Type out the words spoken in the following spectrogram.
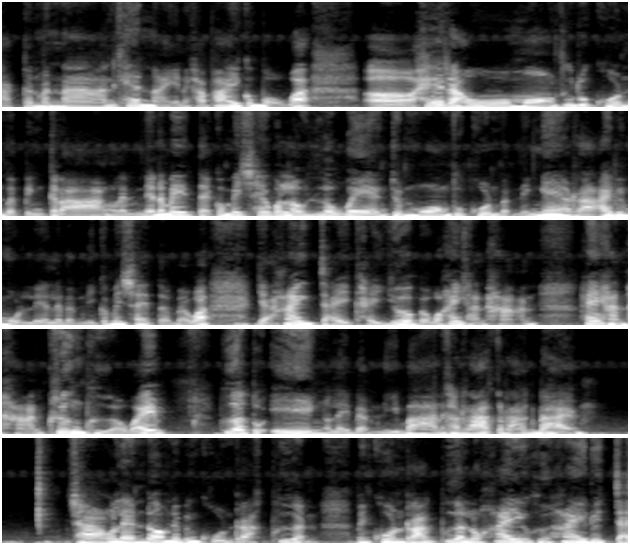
จักกันมานานแค่ไหนนะคะไพ่ก็บอกว่าเอ่อให้เรามองทุกๆคนแบบเป็นกลางอะไรแบบนี้นะไม่แต่ก็ไม่ใช่ว่าเราระแวงจนมองทุกคนแบบในแง่ร้ายไปหมดเลยอะไรแบบนี้ก็ไม่ใช่แต่แบบว่า อย่าให้ใจใครเยอะแบบว่าให้หันหันให้หันหันครึ่งเผื่อไว้เพื่อตัวเองอะไรแบบนี้บ้างนะคะรักรักได้ ชาวแรนดอมเนี่ยเป็นคนรักเพื่อน เป็นคนรักเพื่อนแล้วให้ก็คือให้ด้วยใจ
